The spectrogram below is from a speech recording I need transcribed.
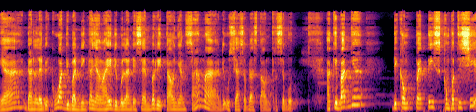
ya dan lebih kuat dibandingkan yang lahir di bulan Desember di tahun yang sama di usia 11 tahun tersebut. Akibatnya di kompetisi, kompetisi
